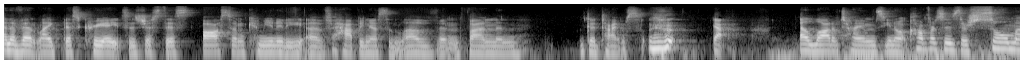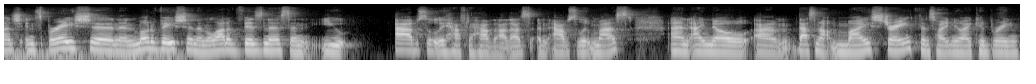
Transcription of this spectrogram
an event like this creates is just this awesome community of happiness and love and fun and good times. Yeah. A lot of times you know at conferences there's so much inspiration and motivation and a lot of business and you absolutely have to have that. That's an absolute must. And I know um, that's not my strength, and so I knew I could bring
